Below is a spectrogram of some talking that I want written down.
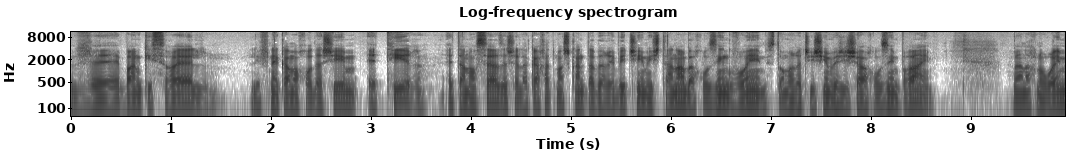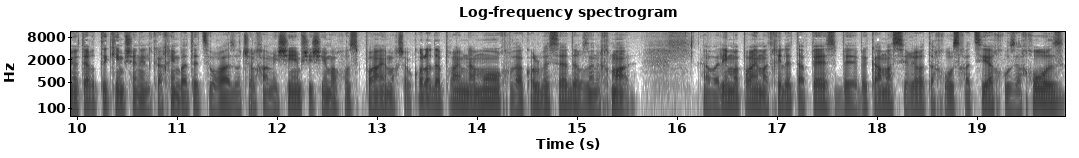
ובנק ישראל לפני כמה חודשים התיר את הנושא הזה של לקחת משכנתה בריבית שהיא משתנה באחוזים גבוהים, זאת אומרת 66 אחוזים פריים. ואנחנו רואים יותר תיקים שנלקחים בתצורה הזאת של 50-60 אחוז פריים, עכשיו כל עוד הפריים נמוך והכל בסדר זה נחמד. אבל אם הפריים מתחיל לטפס בכמה עשיריות אחוז, חצי אחוז, אחוז,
